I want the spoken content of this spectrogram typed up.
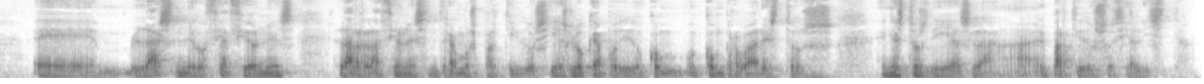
las negociaciones, las relaciones entre ambos partidos, y es lo que ha podido comprobar estos, en estos días el Partido Socialista.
